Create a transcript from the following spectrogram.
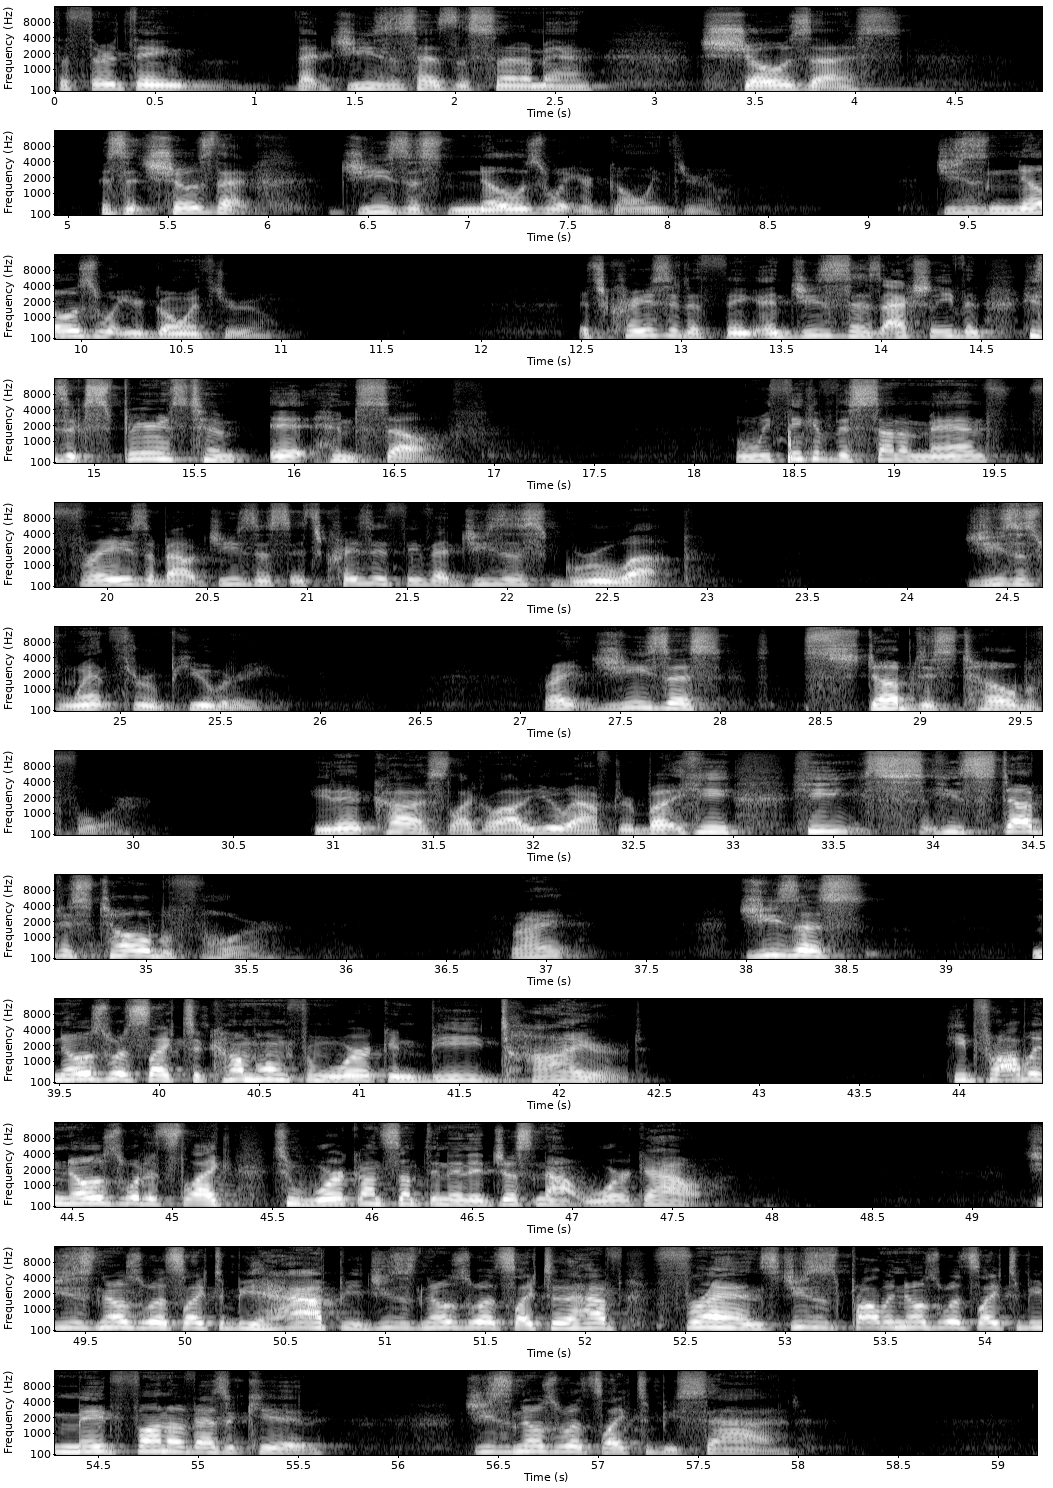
The third thing that Jesus as the Son of Man shows us is it shows that Jesus knows what you're going through. Jesus knows what you're going through. It's crazy to think, and Jesus has actually even, he's experienced him, it himself. When we think of this Son of Man phrase about Jesus, it's crazy to think that Jesus grew up. Jesus went through puberty, right? Jesus stubbed his toe before. He didn't cuss like a lot of you after, but he, he, he stubbed his toe before, right? Jesus knows what it's like to come home from work and be tired. He probably knows what it's like to work on something and it just not work out. Jesus knows what it's like to be happy. Jesus knows what it's like to have friends. Jesus probably knows what it's like to be made fun of as a kid. Jesus knows what it's like to be sad.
